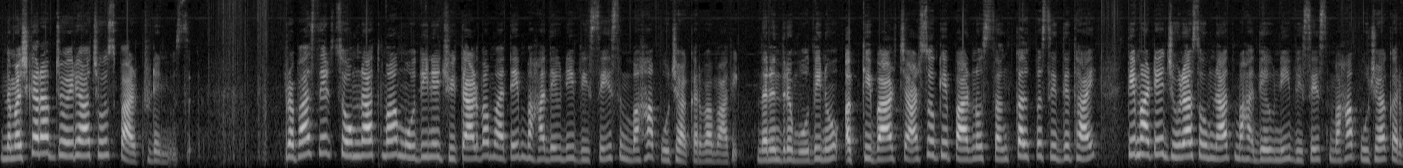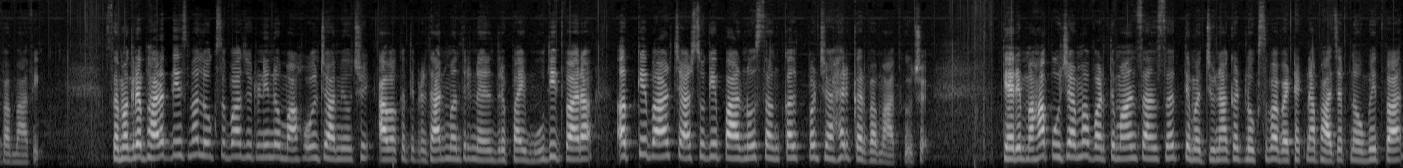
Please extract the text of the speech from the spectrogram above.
નમસ્કાર, આપ જોઈ રહ્યા છો સ્પાર્ક ટુડે ન્યૂઝ પ્રભાસ સોમનાથમાં મોદીને જીતાડવા માટે મહાદેવની વિશેષ મહાપૂજા કરવામાં આવી. નરેન્દ્ર મોદીનો અબકી બાર ચારસો કે પારનો સંકલ્પ સિદ્ધ થાય તે માટે જૂના સોમનાથ મહાદેવની વિશેષ મહાપૂજા કરવામાં આવી. સમગ્ર ભારત દેશમાં લોકસભા ચૂંટણીનો માહોલ જામ્યો છે. આ વખતે પ્રધાનમંત્રી નરેન્દ્રભાઈ મોદી દ્વારા અબકે બાર ચારસો કે પારનો સંકલ્પ પણ જાહેર કરવામાં આવ્યો છે. ત્યારે મહાપૂજામાં વર્તમાન સાંસદ તેમજ જૂનાગઢ લોકસભા બેઠકના ભાજપના ઉમેદવાર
